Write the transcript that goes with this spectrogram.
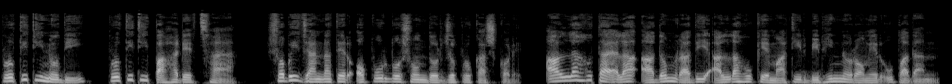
প্রতিটি নদী, প্রতিটি পাহাড়ের ছায়া, সবই জান্নাতের অপূর্ব সৌন্দর্য প্রকাশ করে। আল্লাহ তায়ালা আদম রাদি আল্লাহকে মাটির বিভিন্ন রঙের উপাদান,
